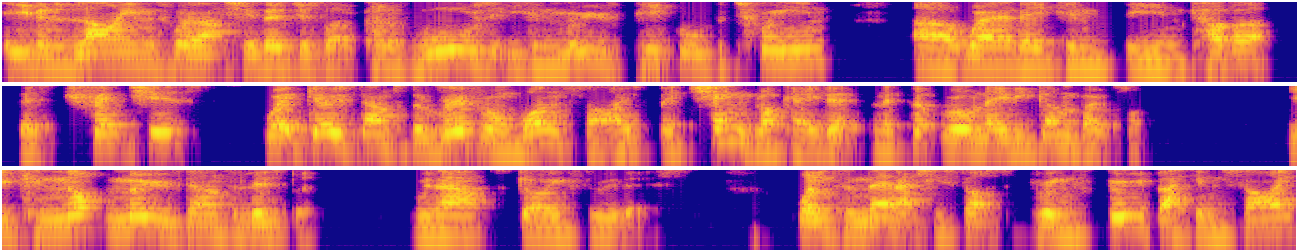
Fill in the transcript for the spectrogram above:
even lines where actually there's just like kind of walls that you can move people between uh, where they can be in cover. There's trenches where it goes down to the river on one side. They chain blockade it and they put Royal Navy gunboats on. You cannot move down to Lisbon without going through this. Wellington then actually starts to bring food back inside.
